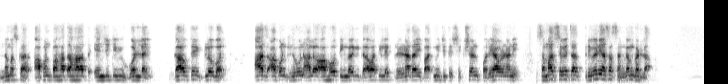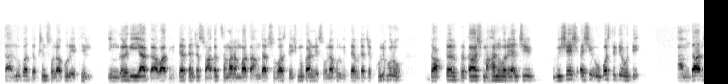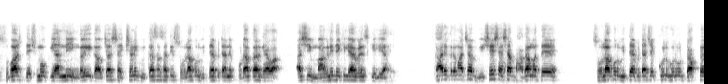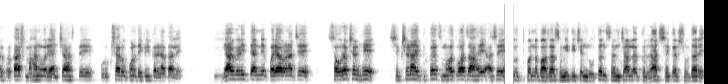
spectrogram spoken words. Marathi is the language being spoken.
नमस्कार आपण पाहत आहात N G T V world live गाव ते ग्लोबल. आज आपण घेऊन आलो आहोत इंगळगी गावातील एक प्रेरणादायी बातमी जिथे शिक्षण पर्यावरण आणि समाजसेवेचा त्रिवेणी असा संगम घडला. तालुका दक्षिण सोलापूर येथील इंगळगी या गावात विद्यार्थ्यांच्या स्वागत समारंभात आमदार सुभाष देशमुखांनी सोलापूर विद्यापीठाचे कुलगुरू डॉक्टर प्रकाश महानवर यांची विशेष अशी उपस्थिती होती. आमदार सुभाष देशमुख यांनी इंगळी गावच्या शैक्षणिक विकासासाठी सोलापूर विद्यापीठाने पुढाकार घ्यावा अशी मागणी देखील यावेळेस केली आहे. कार्यक्रमाच्या विशेष अशा भागामध्ये सोलापूर विद्यापीठाचे कुलगुरू डॉक्टर प्रकाश महानवर यांच्या हस्ते वृक्षारोपण देखील करण्यात आले. यावेळी त्यांनी पर्यावरणाचे संरक्षण हे शिक्षणा इतकंच महत्वाचं आहे असे उत्पन्न बाजार समितीचे नूतन संचालक राजशेखर शिवदारे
